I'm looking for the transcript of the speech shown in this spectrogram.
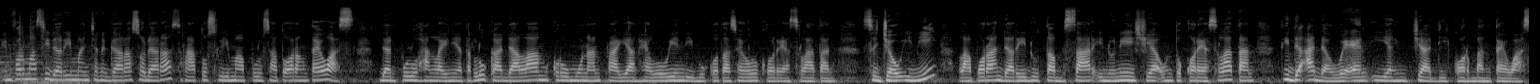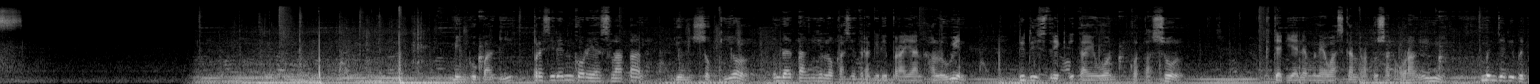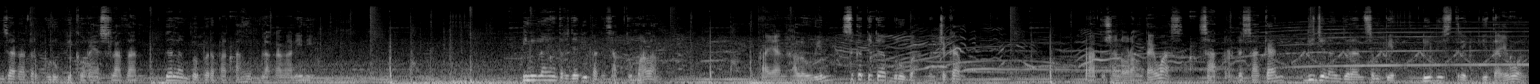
Informasi dari mancanegara, saudara 151 orang tewas dan puluhan lainnya terluka dalam kerumunan perayaan Halloween di ibu kota Seoul, Korea Selatan. Sejauh ini, laporan dari Duta Besar Indonesia untuk Korea Selatan tidak ada WNI yang jadi korban tewas. Minggu pagi, Presiden Korea Selatan Yoon Suk Yeol mendatangi lokasi tragedi perayaan Halloween di distrik Itaewon, kota Seoul. Kejadian yang menewaskan ratusan orang ini menjadi bencana terburuk di Korea Selatan dalam beberapa tahun belakangan ini. Inilah yang terjadi pada Sabtu malam. Perayaan Halloween seketika berubah mencekam. Ratusan orang tewas saat perdesakan di jalan-jalan sempit di distrik Itaewon.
